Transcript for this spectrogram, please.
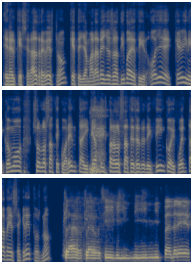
en el que será al revés, ¿no? Que te llamarán ellos a ti para decir, oye, Kevin, ¿y cómo son los AC40? ¿Y qué hacéis para los AC75? Y cuéntame secretos, ¿no? Claro, claro, sí, mi, mi, padre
